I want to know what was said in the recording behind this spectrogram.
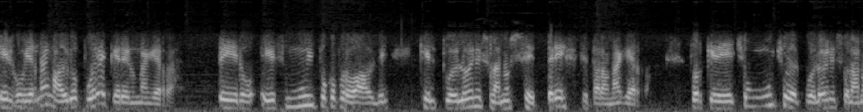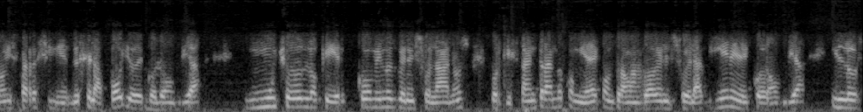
El gobierno de Maduro puede querer una guerra, pero es muy poco probable que el pueblo venezolano se preste para una guerra, porque de hecho mucho del pueblo venezolano hoy está recibiendo es el apoyo de Colombia mucho de lo que comen los venezolanos, porque está entrando comida de contrabando a Venezuela, viene de Colombia, y los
